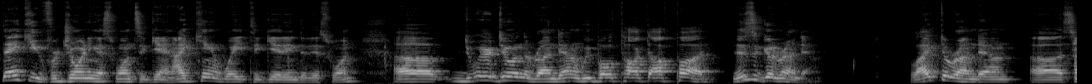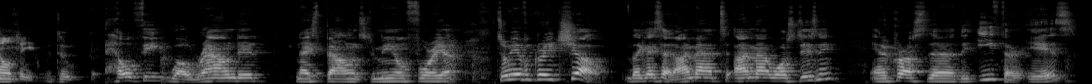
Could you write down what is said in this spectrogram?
Thank you for joining us once again. I can't wait to get into this one. Uh, we're doing the rundown. We both talked off pod. This is a good rundown. Like the rundown. Uh, so Healthy. It's a healthy, well rounded, nice balanced meal for you. So we have a great show. Like I said, I'm at I'm at Walt Disney, and across the the ether is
